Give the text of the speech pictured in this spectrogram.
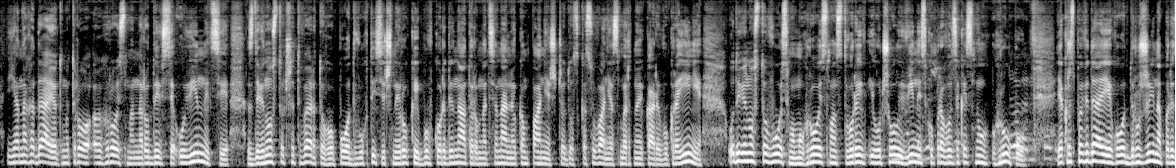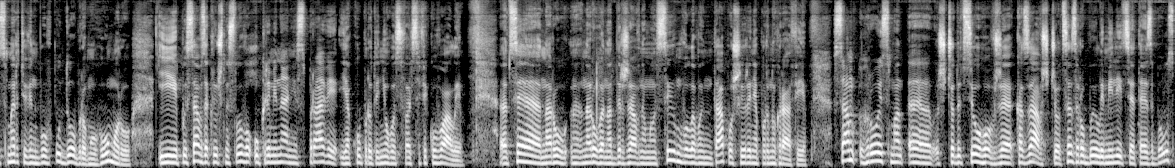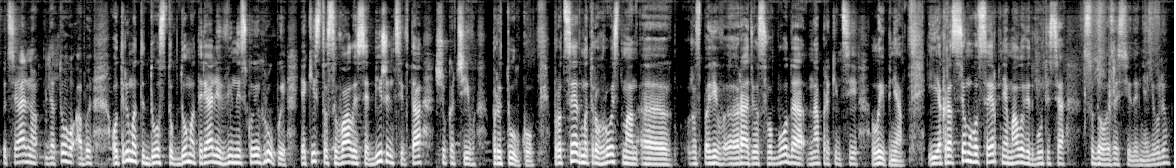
Я нагадаю, Дмитро Гройсман народився у Вінниці з 94 по 2000 роки. Був координатором національної кампанії щодо скасування смертної кари в Україні. У 98-му Гройсман створив і очолив Вінницьку правозахисну групу. Як розповідає його дружина, перед смертю він був у доброму гумору і писав заключне слово у кримінальній справі, яку проти нього сфальсифікували. Це нару- наруга над державними символами та поширення порнографії. Сам Гройсман е, щодо цього вже казав, що це зробили міліція та СБУ спеціально для того, аби отримати доступ до матеріалів Вінницької групи, які стосувалися біженців та шукачів притулку. Про це Дмитро Гройсман е, розповів Радіо Свобода наприкінці липня. І якраз 7 серпня мало відбутися судове засідання. Юлю.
